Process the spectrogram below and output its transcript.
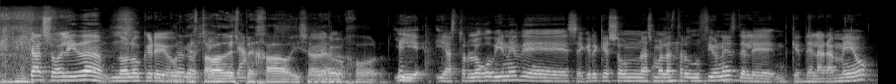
Casualidad, no lo creo. Porque No lo sé, estaba mira. despejado y se veía Claro. mejor. Y, y astrólogo viene de. Se cree que son unas malas traducciones del, que- del arameo,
